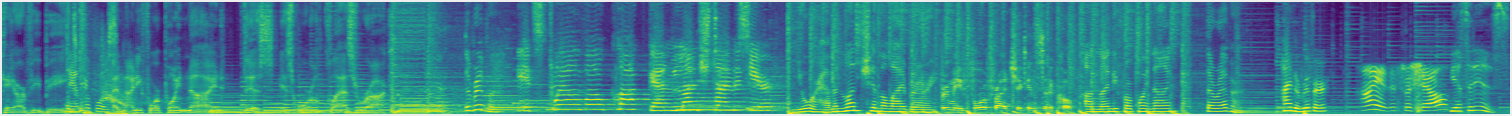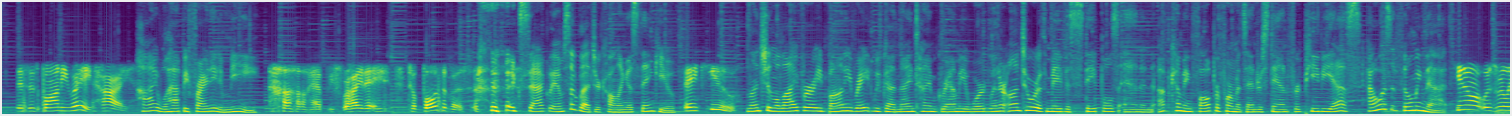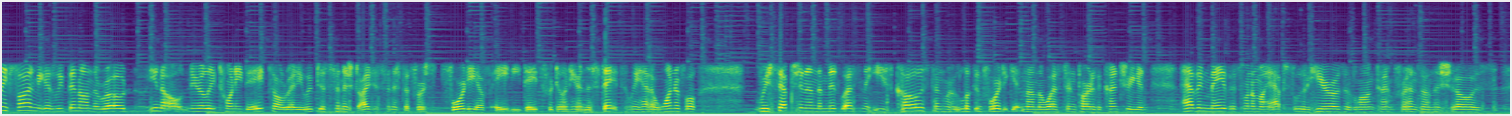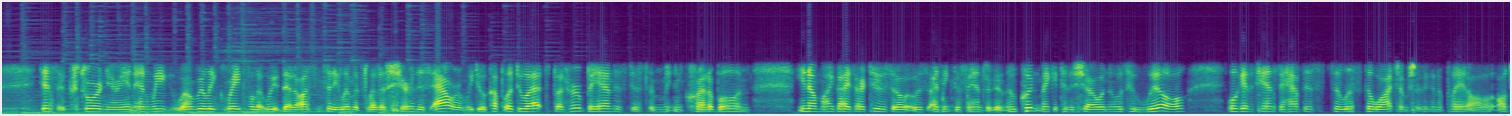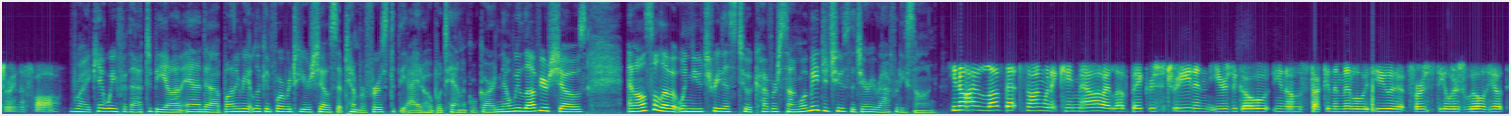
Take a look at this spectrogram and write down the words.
KRVB Nampa at 94.9. This is world class rock. The River. It's 12 o'clock and lunchtime is here. You're having lunch in the library Bring me four fried chickens and a Coke. on 94.9 The River. Hi, The River. Hi, is this Rochelle? Yes, it is. This is Bonnie Raitt. Hi. Hi, well, happy Friday to me. Oh, happy Friday to both of us. exactly. I'm so glad you're calling us. Thank you. Thank you. Lunch in the Library, Bonnie Raitt. We've got nine time Grammy Award winner on tour with Mavis Staples and an upcoming fall performance, I understand, for PBS. How was it filming that? You know, it was really fun because we've been on the road, you know, nearly 20 dates already. We've just finished, I just finished the first 40 of 80 dates we're doing here in the States, and we had a wonderful reception in the Midwest and the East Coast, and we're looking forward to getting on the western part of the country. And having Mavis, one of my absolute heroes and longtime friends on the show, is just extraordinary. And, and we are really grateful that we that Austin City Limits let us share this hour. And we do a couple of duets, but her band is just incredible, and you know my guys are too. So it was. I think the fans are gonna, who couldn't make it to the show, and those who will. Will get a chance to have this to listen to watch. I'm sure they're going to play it all all during the fall. Right, can't wait for that to be on. And uh, Bonnie Raitt, looking forward to your show September 1st at the Idaho Botanical Garden. Now, we love your shows and also love it when you treat us to a cover song. What made you choose the Gerry Rafferty song? You know, I loved that song when it came out. I love Baker Street, and years ago, you know, Stuck in the Middle with You, that first Stealers Wheel hit.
